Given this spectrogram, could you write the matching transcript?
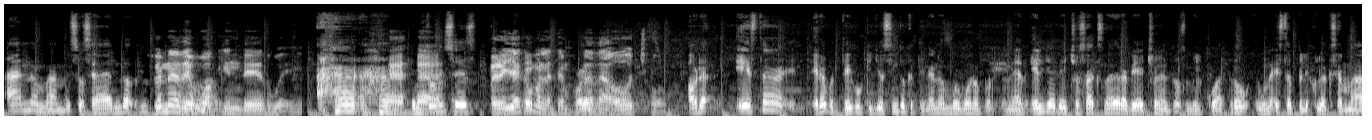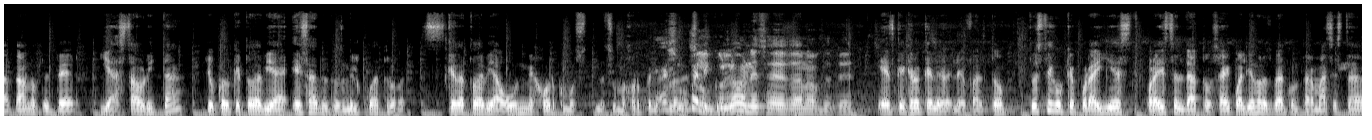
ah, no mames, o sea, no, Suena de Walking Dead, güey. Ajá, ajá. Entonces... pero ya como en la temporada 8. Ahora, esta era, te digo que yo siento que tenía una muy buena oportunidad. Él ya había hecho, Zack Snyder había hecho en el 2004 una, esta película que se llama Dawn of the Dead y hasta ahorita yo creo que todavía esa de 2004 queda todavía aún mejor como su, mejor película. Es un peliculón esa de Dawn of the Dead. Es que creo que le, faltó. Entonces digo que por ahí es, por ahí está el dato. O sea, igual ya no les voy a contar más. Está,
